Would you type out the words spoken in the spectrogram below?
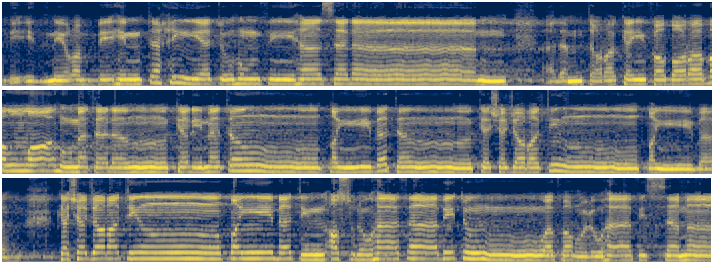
بإذن ربهم تحيتهم فيها سلام. ألم تر كيف ضرب الله مثلا كلمة طيبة كشجرة طيبة كشجرة طيبة أصلها ثابت وفرعها في السماء.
